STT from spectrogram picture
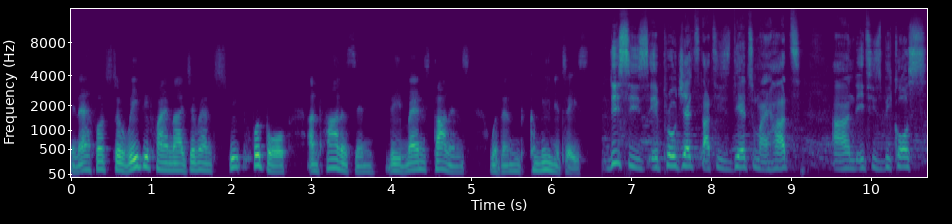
in efforts to redefine Nigerian street football and harnessing the men's talents within communities. This is a project that is dear to my heart and it is because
